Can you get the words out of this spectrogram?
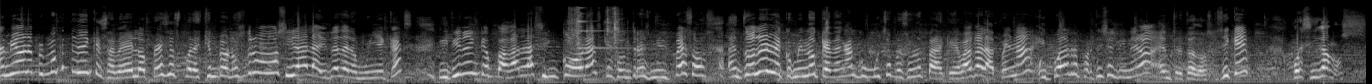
Amigos, lo primero que tienen que saber los precios. Por ejemplo, nosotros vamos a ir a la isla de las muñecas y tienen que pagar las 5 horas, que son 3 mil pesos. Entonces les recomiendo que vengan con muchas personas para que valga la pena y puedan repartirse el dinero entre todos. Así que, pues sigamos.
